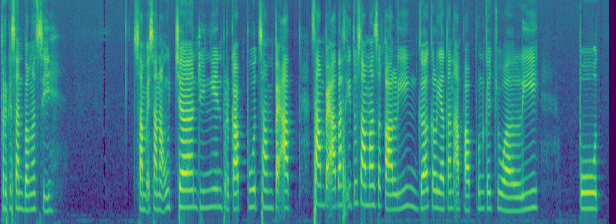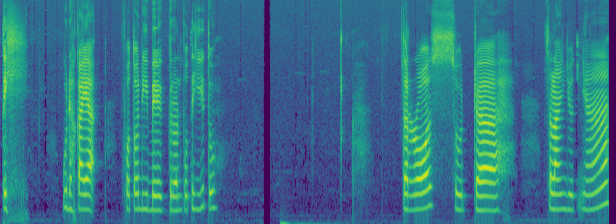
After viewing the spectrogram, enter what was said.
berkesan banget sih. Sampai sana hujan, dingin, berkabut sampai at sampai atas itu sama sekali nggak kelihatan apa pun kecuali putih udah kayak foto di background putih gitu. Terus sudah selanjutnya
